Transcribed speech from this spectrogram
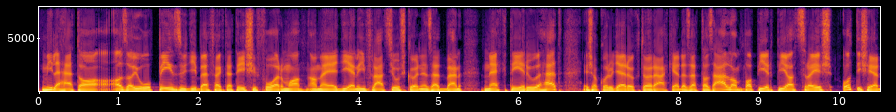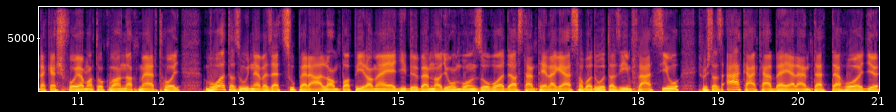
mi lehet a, az a jó pénzügyi befektetési forma, amely egy ilyen inflációs környezetben megtérülhet, és akkor ugye rögtön rákérdezett az állampapírpiacra, és ott is érdekes folyamatok vannak, mert hogy volt az úgynevezett szuperállampapír, amely egy időben nagyon vonzó volt, de aztán tényleg elszabadult az infláció, és most az AKK bejelentette, hogy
